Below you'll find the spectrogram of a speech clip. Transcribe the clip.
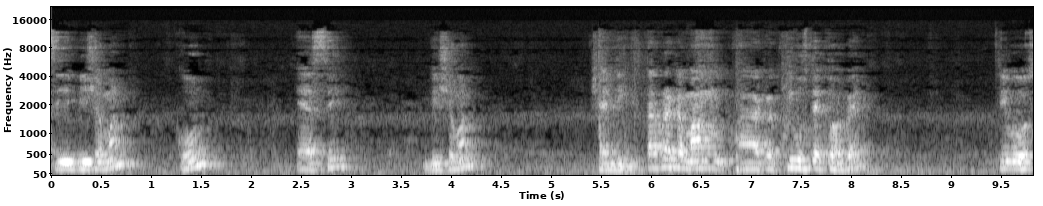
সি বি সমান কোন এ সি বি সমান ষাট ডিগ্রি। তারপর একটা মান একটা ত্রিভুজ দেখতে হবে। ত্রিভুজ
